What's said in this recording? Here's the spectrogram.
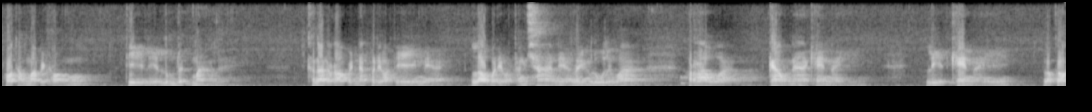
เพราะธรรมะเป็นของที่เรียนลุ่มลึกมากเลย ขณะเราเป็นนักปฏิบัติเองเนี่ย เราปฏิบัติทั้งชาติเนี่ย เรายังรู้เลยว่าเราอะก้าวหน้าแค่ไหน เรียดแค่ไหนแล้วก็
